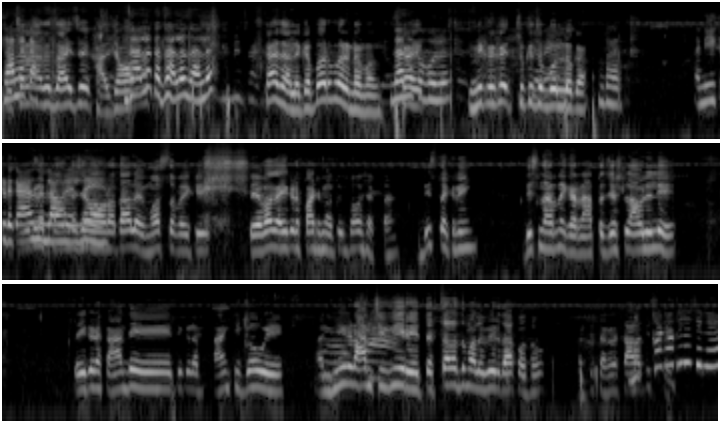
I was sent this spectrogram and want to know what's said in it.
झालं चला का? आता जायचंय खालच्या वावरात. झालं का? झालं झालं? काय झालं का? बरोबर आहे ना मग. झालं काय? का बोलून मी काय चुकीचं बोललो का? बर. आणि इकडे काय इकडे अजून लावलेलं कांद्याच्या नाही? वावरात आलोय मस्त पैकी ते बघा इकडे पाठीमाग तुम्ही पाहू शकता. दिसतं की नाही? दिसणार नाही कारण आता जस्ट लावलेले आहे. तर इकडे कांदे आहे, तिकडे आणखी गहू आहे. आणि इकडे आमची विहीर आहे. तर चला तुम्हाला विहीर दाखवतो. आणि ते सगळं काळा का दिसतंय. टाकली तिने?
